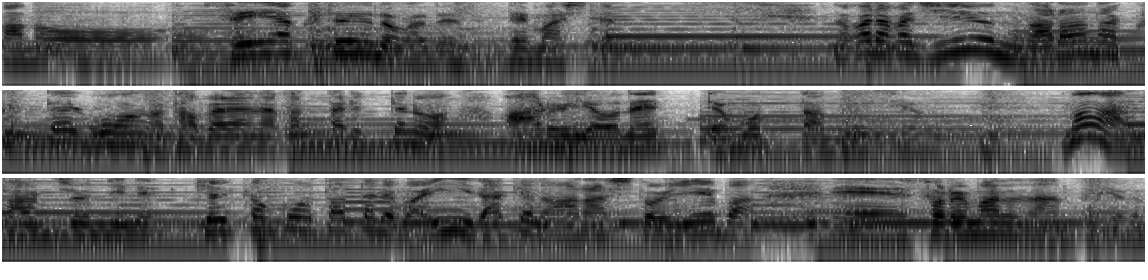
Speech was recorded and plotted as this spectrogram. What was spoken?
あの制約というのが出ましてなかなか自由にならなくてご飯が食べられなかったりってのはあるよねって思ったんですよ。まあ単純にね計画を立てればいいだけの話といえば、えー、それまでなんですけど。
